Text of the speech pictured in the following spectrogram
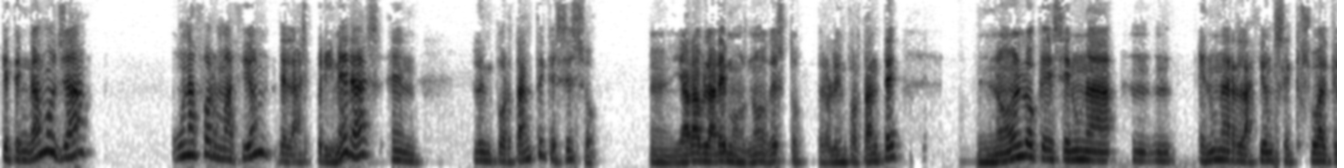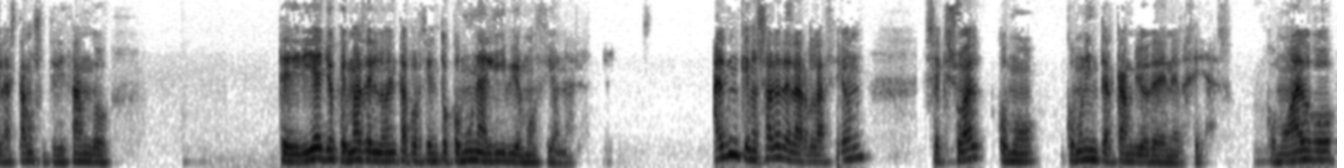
que tengamos ya una formación de las primeras en lo importante que es eso. Eh, y ahora hablaremos, ¿no? De esto, pero lo importante no es lo que es en una en una relación sexual que la estamos utilizando, te diría yo que más del 90% como un alivio emocional. Alguien que nos hable de la relación sexual como, como un intercambio de energías, como algo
